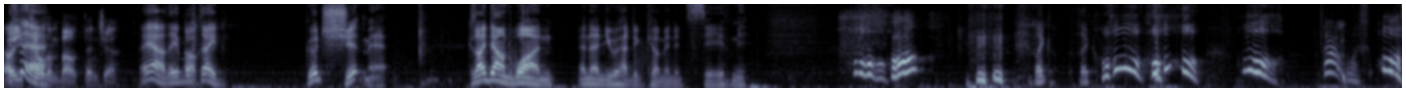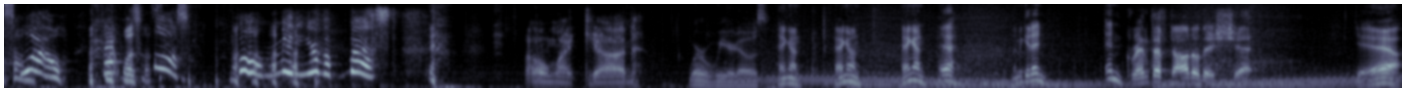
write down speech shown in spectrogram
Oh, Is you there? killed them both, didn't you? Yeah, they both Okay. died. Good shit, man. Because I downed one, and then you had to come in and save me. like, like, oh, oh, oh, oh, that was awesome. Wow, that was awesome. oh, Minnie, you're the best. oh my god. We're weirdos. Hang on, hang on, hang on. Yeah, let me get in. In. Grand Theft Auto this shit. Yeah.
